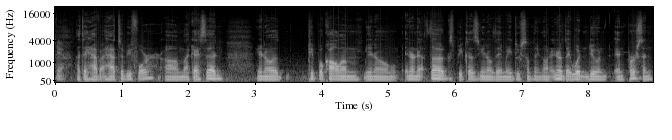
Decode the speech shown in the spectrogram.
yeah. that they haven't had to before. Um, like I said, you know, people call them, you know, internet thugs because you know they may do something on internet they wouldn't do in, in person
